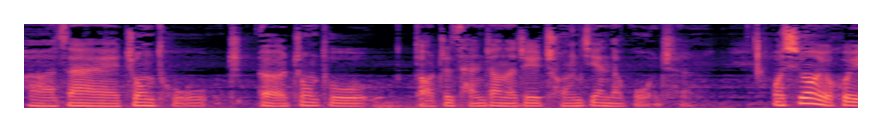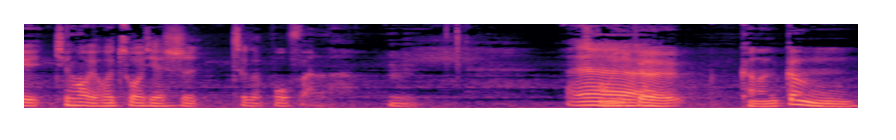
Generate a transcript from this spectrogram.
啊、在中途呃中途导致残障的这些重建的过程，我希望也会今后也会做一些事这个部分了，嗯，从呃一个可能更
